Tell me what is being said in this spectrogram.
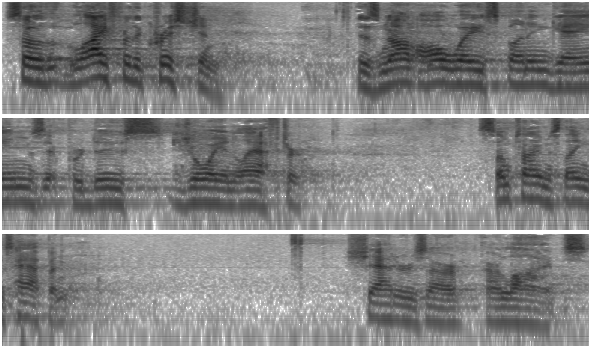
So, life for the Christian is not always fun and games that produce joy and laughter. Sometimes things happen, shatters our, our lives.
